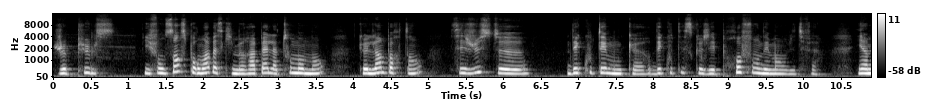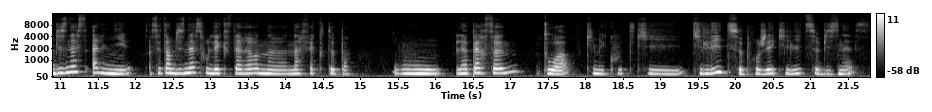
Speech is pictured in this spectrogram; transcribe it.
je pulse. Ils font sens pour moi parce qu'ils me rappellent à tout moment que l'important, c'est juste euh, d'écouter mon cœur, d'écouter ce que j'ai profondément envie de faire. A un business aligné. C'est un business où l'extérieur n'affecte pas. Où la personne, toi, qui m'écoute, qui, qui lead ce projet, qui lead ce business,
